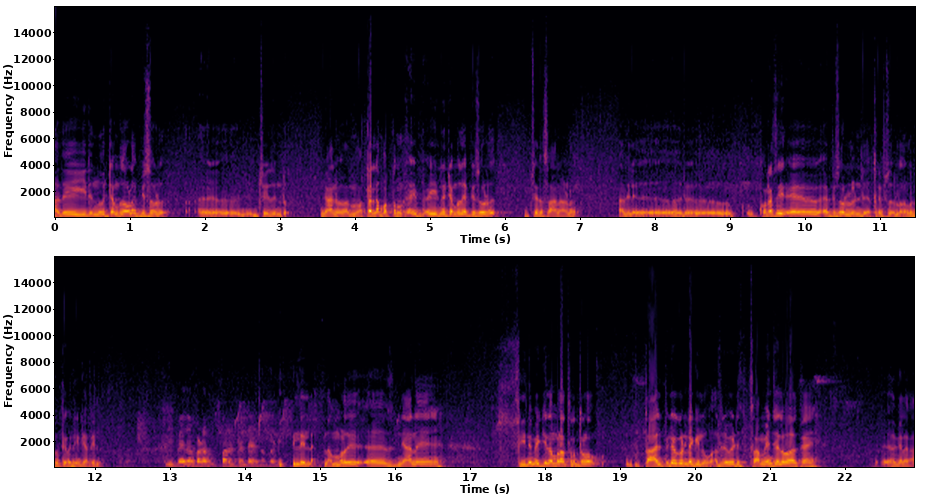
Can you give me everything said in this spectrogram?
അത് ഇരുന്നൂറ്റമ്പതോളം എപ്പിസോഡ് ചെയ്തിട്ടുണ്ട്. ഞാൻ മൊത്തമല്ല മൊത്തം ഇരുന്നൂറ്റമ്പത് എപ്പിസോഡ് ചെയ്ത സാധനമാണ്. അതിൽ ഒരു കുറേ എപ്പിസോഡിലുണ്ട് എത്ര എപ്പിസോഡിലുള്ള കൃത്യമായിട്ട് എനിക്കറിയില്ല. ഇല്ല ഇല്ല നമ്മൾ ഞാൻ സിനിമയ്ക്ക് നമ്മൾ അത്രത്തോളം താല്പര്യമൊക്കെ ഉണ്ടെങ്കിലും അതിനുവേണ്ടി സമയം ചിലവാക്കാൻ ആ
